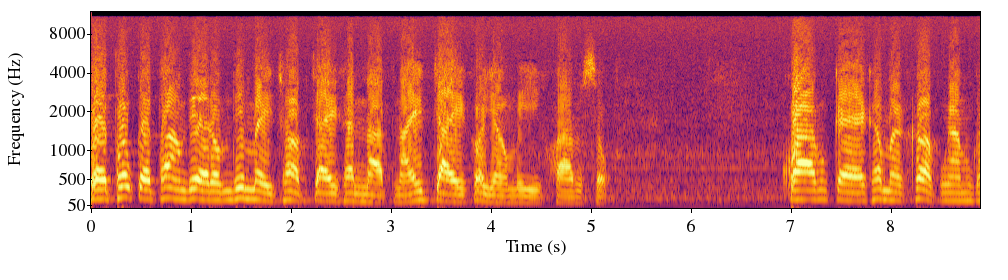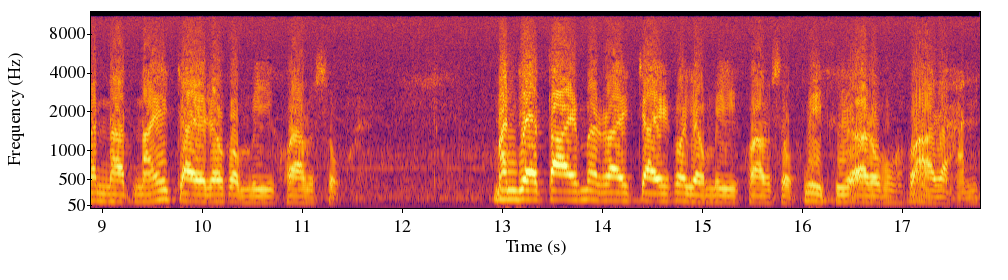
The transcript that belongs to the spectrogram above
กระทบกระทั่งที่อารมณ์ที่ไม่ชอบใจขนาดไหนใจก็ยังมีความสุข ความแก่เข้ามาครอบงำขนาดไหนใจเราก็มีความสุข มันจะตายเมื่อไรใจก็ยังมีความสุขนี่คืออารมณ์ของพระอรหันต์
